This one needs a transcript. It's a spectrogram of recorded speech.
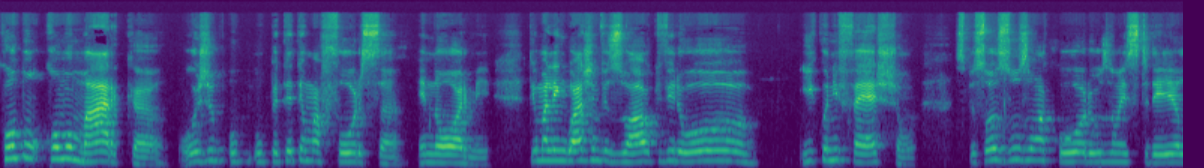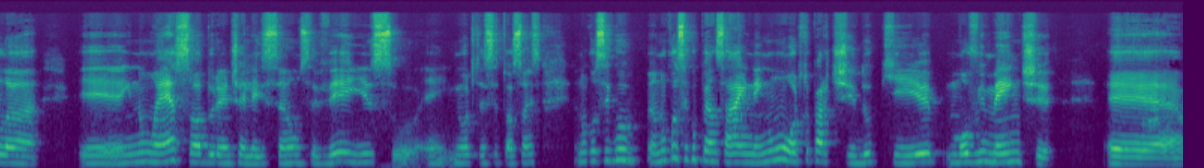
como, como marca. Hoje o, o PT tem uma força enorme, tem uma linguagem visual que virou ícone fashion. As pessoas usam a cor, usam a estrela, e não é só durante a eleição, você vê isso em outras situações. Eu não consigo, eu não consigo pensar em nenhum outro partido que movimente é,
